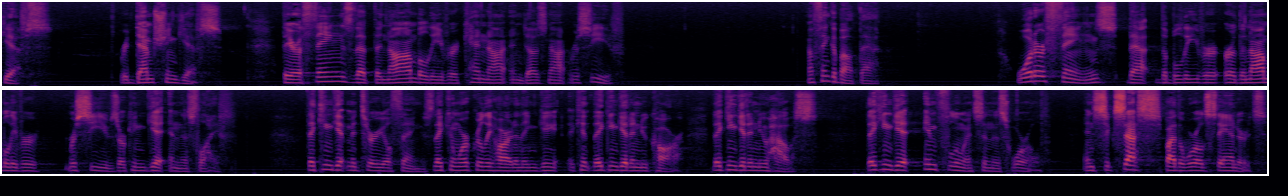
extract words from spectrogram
gifts. Redemption gifts. They are things that the non believer cannot and does not receive. Now, think about that. What are things that the believer or the non believer receives or can get in this life? They can get material things. They can work really hard and they can, get, they can get a new car. They can get a new house. They can get influence in this world and success by the world's standards.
